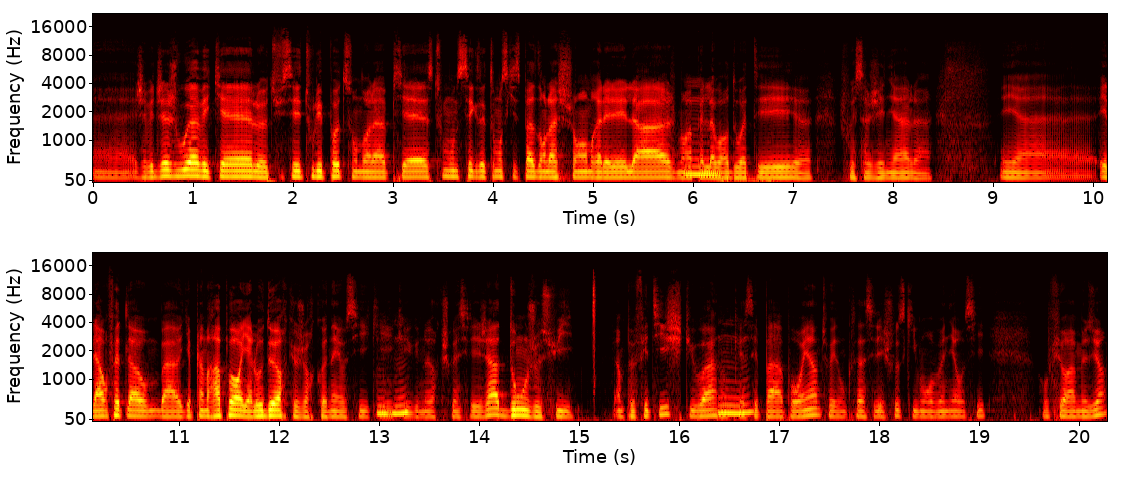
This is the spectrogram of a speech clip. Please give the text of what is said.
euh, J'avais déjà joué avec elle, tu sais, tous les potes sont dans la pièce, tout le monde sait exactement ce qui se passe dans la chambre, elle, elle est là, je me rappelle Mhm. l'avoir doigté, euh, je trouvais ça génial. Et, euh, et là, en fait, là, bah, il y a plein de rapports, il y a l'odeur que je reconnais aussi, qui, Mhm. qui est une odeur que je connaissais déjà, dont je suis un peu fétiche, tu vois, donc euh, c'est pas pour rien, tu vois, donc ça, c'est des choses qui vont revenir aussi au fur et à mesure.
